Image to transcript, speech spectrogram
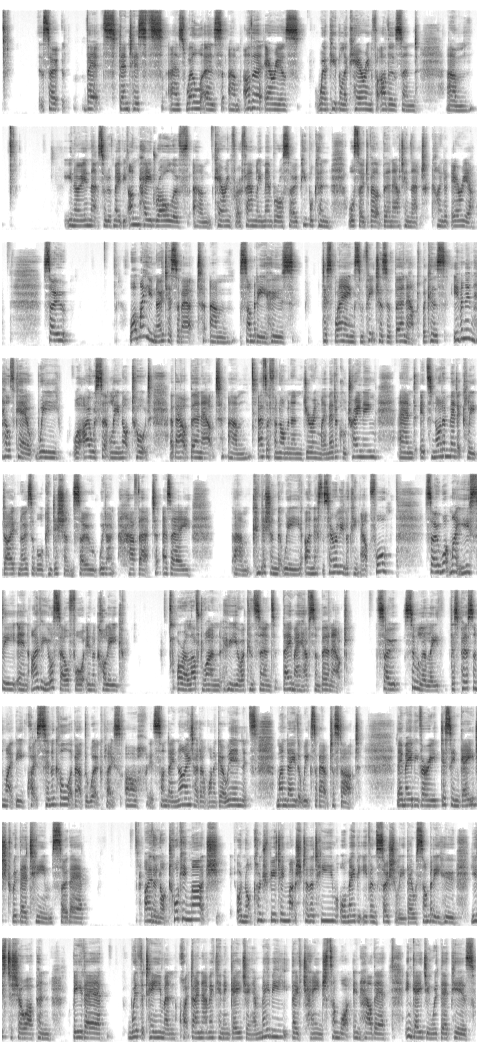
so vets, dentists, as well as um, other areas where people are caring for others and um, you know, in that sort of maybe unpaid role of um, caring for a family member or so, people can also develop burnout in that kind of area. So, what might you notice about um, somebody who's displaying some features of burnout? Because even in healthcare, we well, I was certainly not taught about burnout um, as a phenomenon during my medical training, and it's not a medically diagnosable condition. So we don't have that as a um, condition that we are necessarily looking out for. So, what might you see in either yourself or in a colleague or a loved one who you are concerned they may have some burnout? So similarly, this person might be quite cynical about the workplace. Oh, it's Sunday night. I don't want to go in. It's Monday. The week's about to start. They may be very disengaged with their teams. So they're either not talking much or not contributing much to the team, or maybe even socially. There was somebody who used to show up and be there with the team and quite dynamic and engaging. And maybe they've changed somewhat in how they're engaging with their peers.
